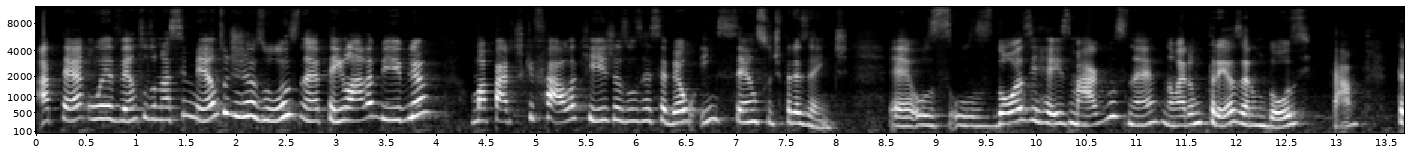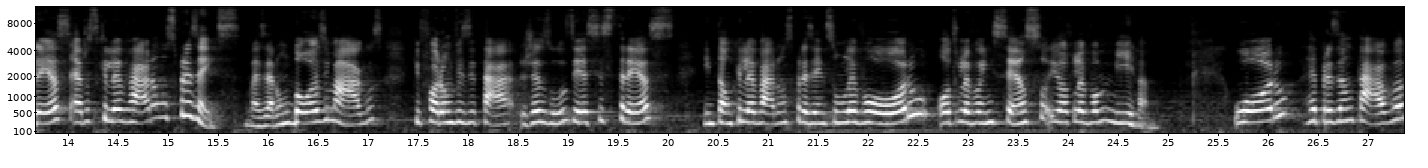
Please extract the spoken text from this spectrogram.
até o evento do nascimento de Jesus, né? Tem lá na Bíblia uma parte que fala que Jesus recebeu incenso de presente. É, os, os 12 reis magos, né? Não eram três, eram 12, tá? Três eram os que levaram os presentes, mas eram 12 magos que foram visitar Jesus e esses três, então, que levaram os presentes, um levou ouro, outro levou incenso e outro levou mirra. O ouro representava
